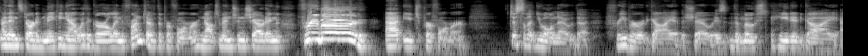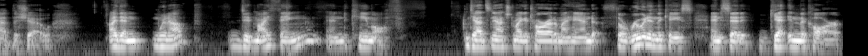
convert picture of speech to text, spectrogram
I then started making out with a girl in front of the performer, not to mention shouting, Freebird! at each performer. Just to let you all know, the Freebird guy at the show is the most hated guy at the show. I then went up, did my thing, and came off. Dad snatched my guitar out of my hand, threw it in the case, and said, Get in the car,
